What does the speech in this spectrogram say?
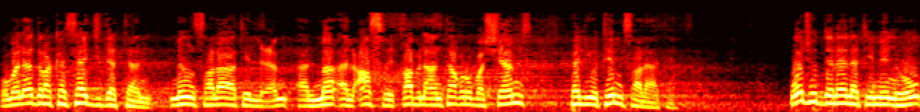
ومن أدرك سجدة من صلاة العصر قبل أن تغرب الشمس فليتم صلاته. وجه الدلالة منه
